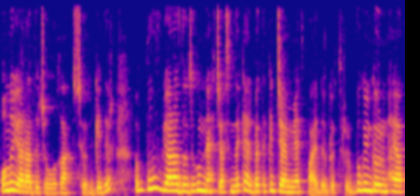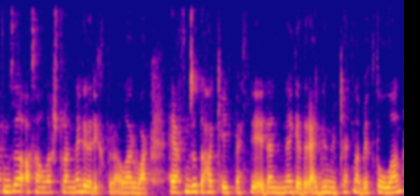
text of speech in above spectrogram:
onu yaradıcılığa sövq edir. Bu yaradıcılığın nəticəsində ki, əlbəttə ki, cəmiyyət fayda götürür. Bu gün görün həyatımızı asanlaşdıran nə qədər ixtiralar var, həyatımızı daha keyfiyyətli edən nə qədər əqli mülkiyyətin obyekti olan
